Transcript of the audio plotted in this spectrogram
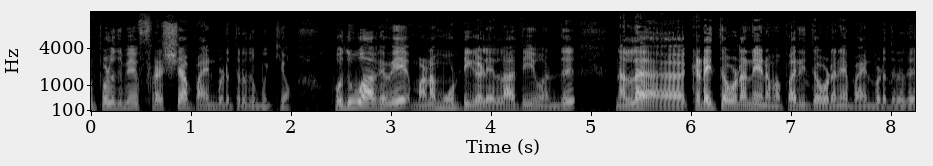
எப்பொழுதுமே ஃப்ரெஷ்ஷாக பயன்படுத்துறது முக்கியம். பொதுவாகவே மணமூட்டிகள் எல்லாத்தையும் வந்து நல்ல கிடைத்த உடனே நம்ம பறித்த உடனே பயன்படுத்துறது.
